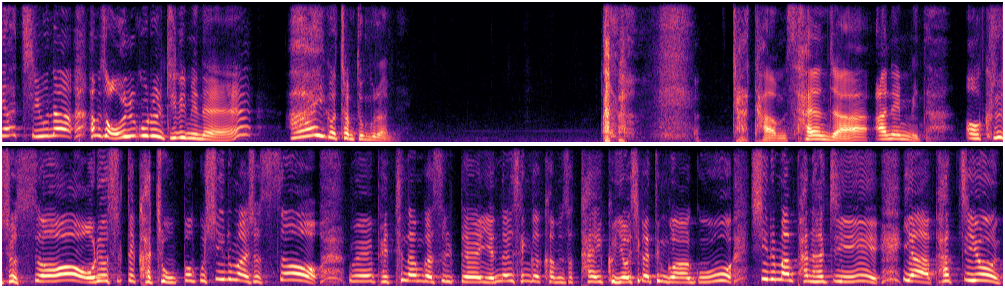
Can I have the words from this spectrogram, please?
야 지훈아 하면서 얼굴을 들이미네. 아 이거 참 동그라미. 자, 다음 사연자 아내입니다. 어, 그러셨어? 어렸을 때 같이 옷 벗고 씨름하셨어? 왜 베트남 갔을 때 옛날 생각하면서 타이 그 여시 같은 거 하고 씨름한 판 하지? 야, 박지훈,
